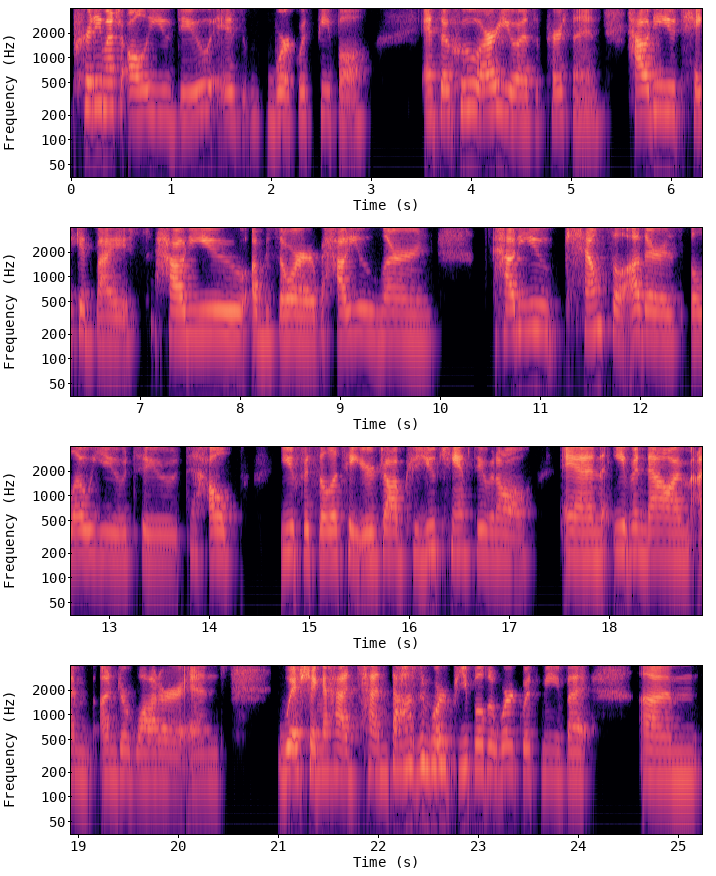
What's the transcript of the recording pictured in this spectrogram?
pretty much all you do is work with people and so, who are you as a person? How do you take advice? How do you absorb? How do you learn? How do you counsel others below you to to help you facilitate your job because you can't do it all. And even now, I'm I'm underwater and wishing I had 10,000 more people to work with me. But um,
